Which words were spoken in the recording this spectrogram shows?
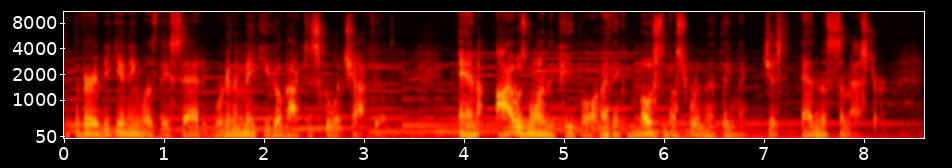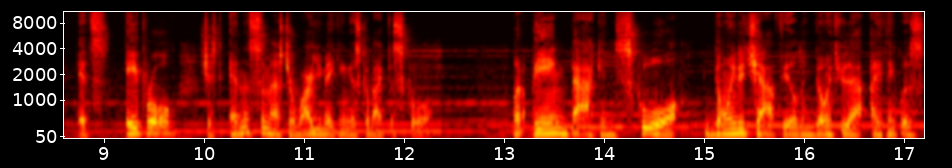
at the very beginning was they said, We're going to make you go back to school at Chatfield. And I was one of the people, and I think most of us were in that thing like, just end the semester. It's April, just end the semester. Why are you making us go back to school? But being back in school, going to Chatfield and going through that, I think was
